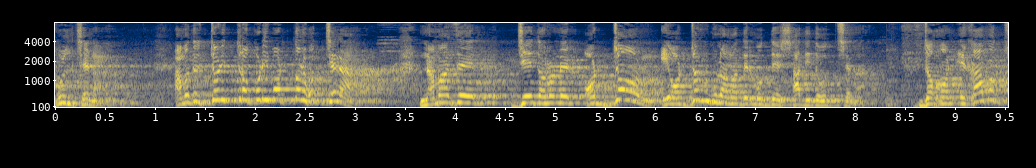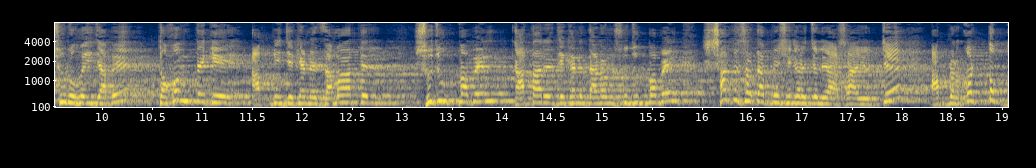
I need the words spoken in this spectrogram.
খুলছে না। আমাদের চরিত্র পরিবর্তন হচ্ছে না। নামাজের যে ধরনের অর্জন, এই অর্জনগুলো আমাদের মধ্যে সাধিত হচ্ছে না। যখন একামত শুরু হয়ে যাবে, তখন থেকে আপনি যেখানে জামাতের সুযোগ পাবেন, কাতারে যেখানে দাঁড়ানোর সুযোগ পাবেন, সাথে সাথে আপনি সেখানে চলে আসা হচ্ছে আপনার কর্তব্য।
